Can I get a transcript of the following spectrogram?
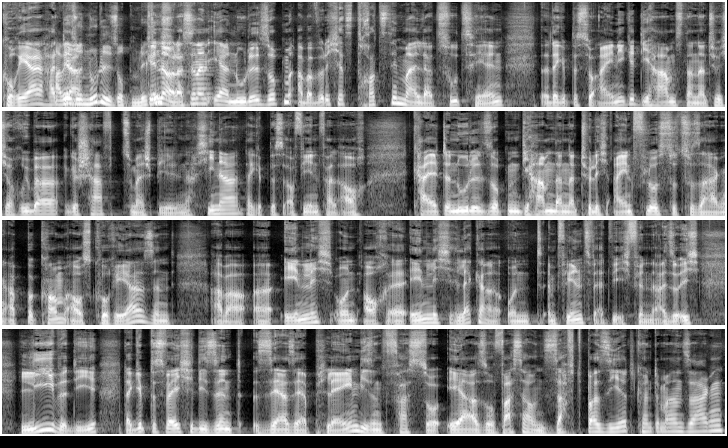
Korea hat Aber ja so Nudelsuppen, richtig? Genau, das sind dann eher Nudelsuppen, aber würde ich jetzt trotzdem mal dazu zählen. Da gibt es so einige, die haben es dann natürlich auch rüber geschafft, zum Beispiel nach China. Da gibt es auf jeden Fall auch kalte Nudelsuppen. Die haben dann natürlich Einfluss sozusagen abbekommen aus Korea, sind aber äh, ähnlich und auch äh, ähnlich lecker und empfehlenswert, wie ich finde. Also ich liebe die. Da gibt es welche, die sind sehr, sehr plain. Die sind fast so eher so Wasser- und Saftbasiert, könnte man sagen.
